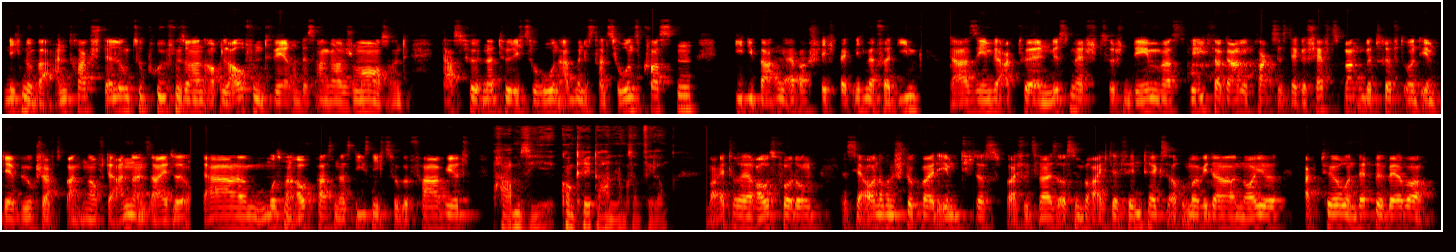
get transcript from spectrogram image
nicht nur bei Antragstellung zu prüfen, sondern auch laufend während des Engagements. Und das führt natürlich zu hohen Administrationskosten, die die Banken einfach schlichtweg nicht mehr verdienen. Da sehen wir aktuell ein Mismatch zwischen dem, was Kreditvergabepraxis der Geschäftsbanken betrifft und eben der Bürgschaftsbanken auf der anderen Seite. Da muss man aufpassen, dass dies nicht zur Gefahr wird. Haben Sie konkrete Handlungsempfehlungen? Weitere Herausforderung ist ja auch noch ein Stück weit eben, dass beispielsweise aus dem Bereich der Fintechs auch immer wieder neue Akteure und Wettbewerber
